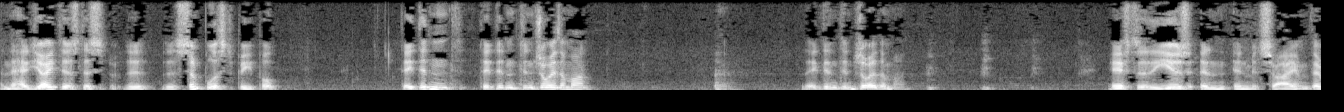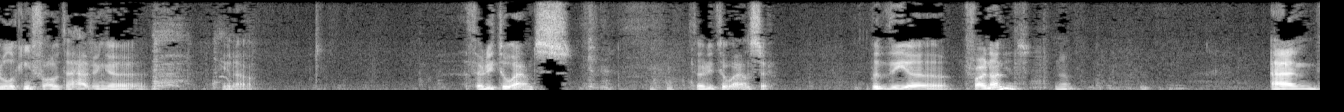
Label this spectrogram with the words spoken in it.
And the Hedyotis, this the, the simplest people, they didn't they didn't enjoy the man. They didn't enjoy the man. After the years in, in Mitzrayim, they were looking forward to having a, you know, thirty-two ounce, thirty-two ouncer with the uh, fried onions, you know. And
